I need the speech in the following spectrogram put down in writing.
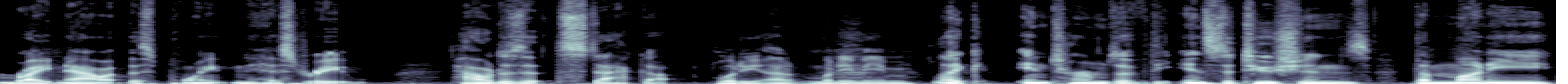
right now at this point in history, how does it stack up? What do you uh, What do you mean? Like in terms of the institutions, the money,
